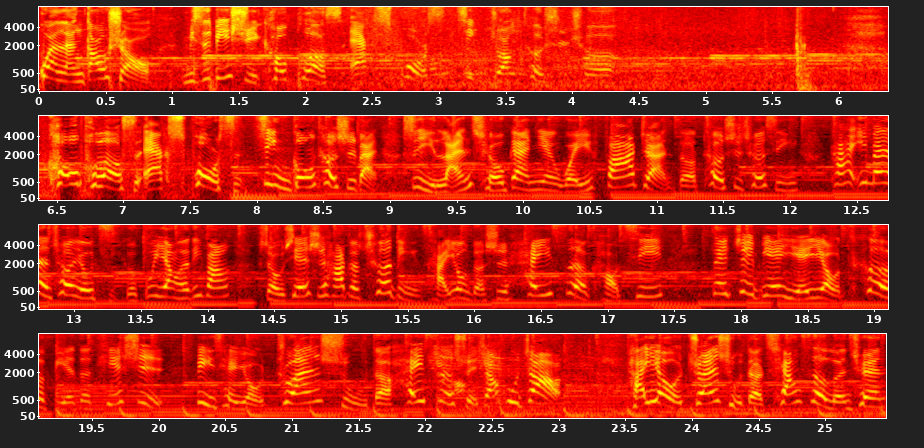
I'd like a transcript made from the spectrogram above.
灌篮高手，米兹比许 Co Plus X Sports 劲装特试车。Co Plus X Sports 进攻特试版是以篮球概念为发展的特试车型。它和一般的车有几个不一样的地方。首先是它的车顶采用的是黑色烤漆，在这边也有特别的贴饰，并且有专属的黑色水箱护罩，还有专属的枪色轮圈。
